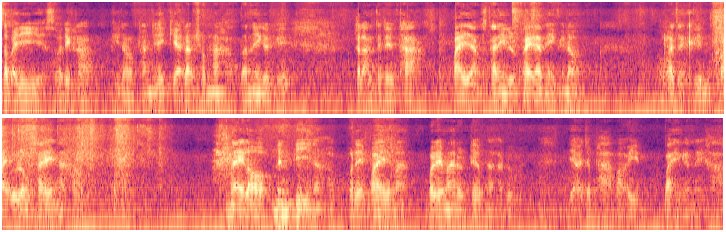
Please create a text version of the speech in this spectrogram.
สบายดี สวัสดีครับ พี่น้องท่านที่ให้เกียรติรับชมนะครับ ตอนนี้ก็คือกำลังจะเดินทางไปยังสถานีรถไฟนั่นเองพี่น้องเพราะว่าจะขึ้นไปอุดมชัยนะครับ ในรอบหนึ่งปีนะครับบริไปมาบริมารถเดิมนะครับทุกคนเดี๋ยวจะพาเปาเอกไปกันเลยครั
